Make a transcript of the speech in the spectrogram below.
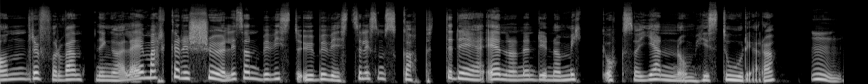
andre forventninger, eller jeg merker det sjøl, litt sånn bevisst og ubevisst, så liksom skapte det en eller annen dynamikk også gjennom historier, da. Mm.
